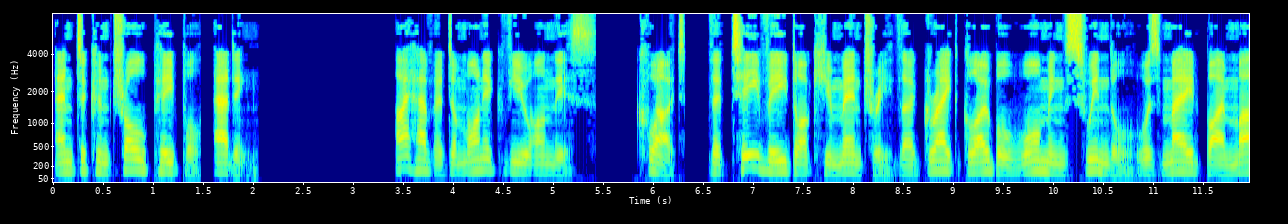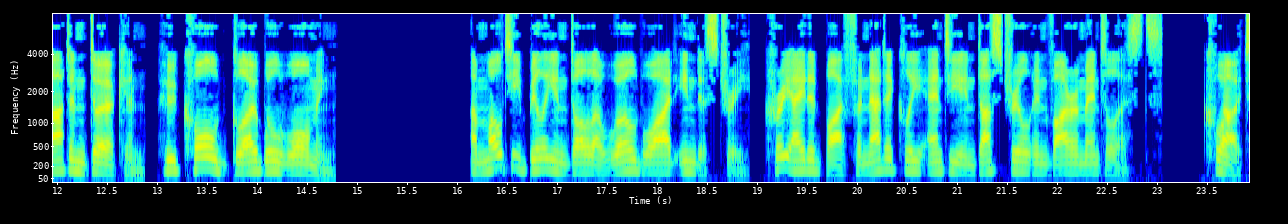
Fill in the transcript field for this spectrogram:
and to control people, adding, I have a demonic view on this. Quote, the TV documentary The Great Global Warming Swindle was made by Martin Durkin, who called global warming a multi-billion dollar worldwide industry, created by fanatically anti-industrial environmentalists. Quote,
